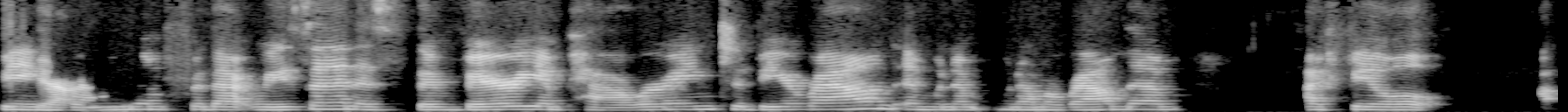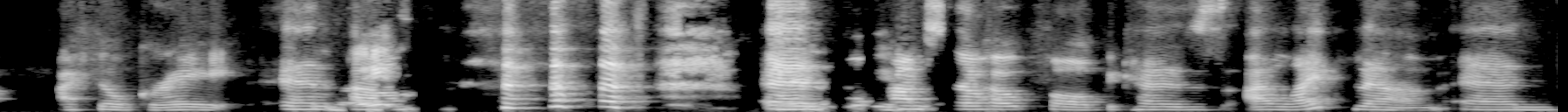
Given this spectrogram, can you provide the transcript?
being yeah. around them for that reason. Is they're very empowering to be around, and when I'm when I'm around them, I feel I feel great. And right. um, and I'm so hopeful because I like them and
